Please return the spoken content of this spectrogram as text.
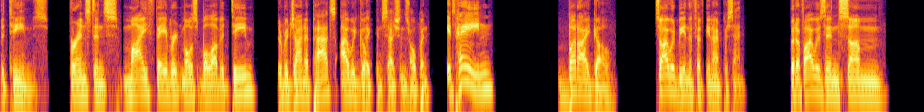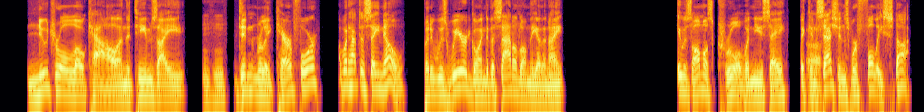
the teams? For instance, my favorite, most beloved team, the Regina Pats. I would go to concessions open. It's pain, but I go. So I would be in the fifty-nine percent. But if I was in some neutral locale and the teams I hmm didn't really care for, I would have to say no. But it was weird going to the Saddledome the other night. It was almost cruel, wouldn't you say? The Oh. concessions were fully stocked,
